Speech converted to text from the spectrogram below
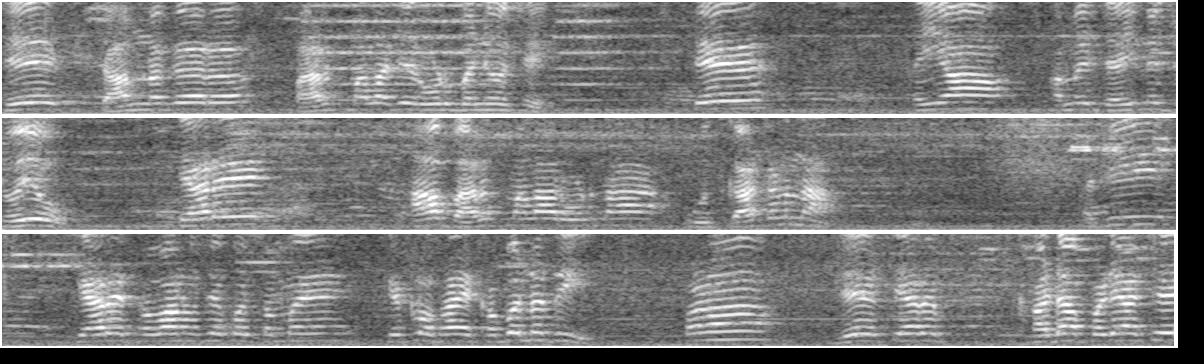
જે જામનગર ભારતમાલા જે રોડ બન્યો છે, તે અહીંયા અમે જઈને જોયો. ત્યારે આ ભારતમાલા રોડના ઉદ્ઘાટનના હજી ક્યારે થવાનું છે, કોઈ સમય કેટલો થાય ખબર નથી. પણ, જે અત્યારે ખાડા પડ્યા છે,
